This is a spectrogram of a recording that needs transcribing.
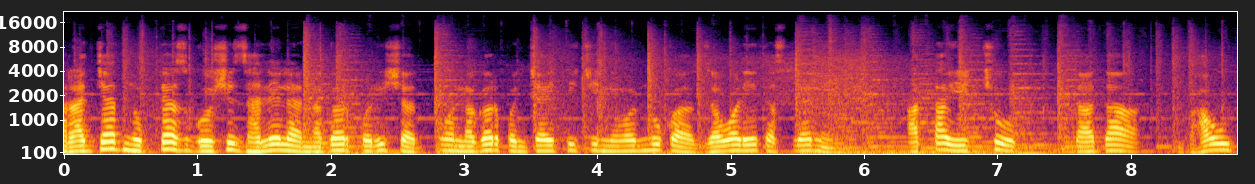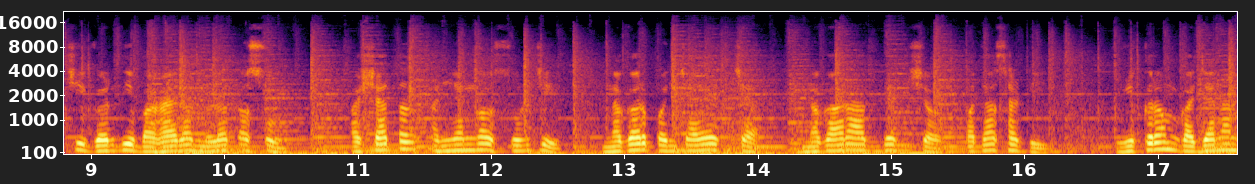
राज्यात नुकत्याच घोषित झालेल्या नगर परिषद व नगरपंचायतीची निवडणुका जवळ येत असल्याने आता इच्छुक दादा भाऊची गर्दी बघायला मिळत असून अशातच अंजनगाव सुरजी नगरपंचायतच्या नगराध्यक्ष पदासाठी विक्रम गजानन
